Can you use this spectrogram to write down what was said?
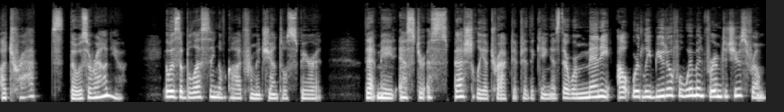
attracts those around you. It was a blessing of God from a gentle spirit that made Esther especially attractive to the king, as there were many outwardly beautiful women for him to choose from.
